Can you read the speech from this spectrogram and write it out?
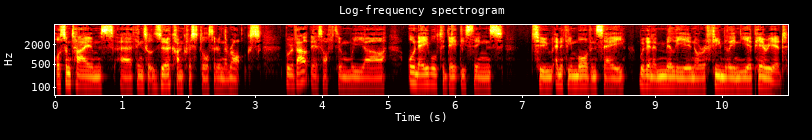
or sometimes uh, things like zircon crystals that are in the rocks. But without this, often we are unable to date these things to anything more than, say, within a million or a few million year period.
